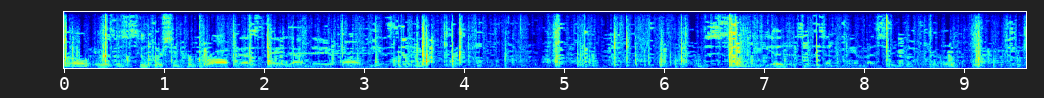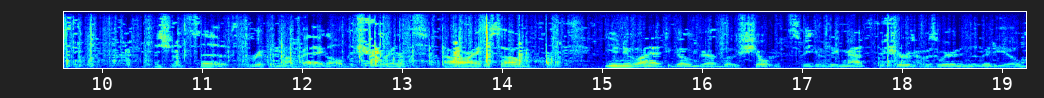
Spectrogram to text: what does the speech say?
So it was a super, super bra fest day that day, obviously. Somebody is sending me a message. This shit says ripping my bag all to shreds. Alright, so you knew I had to go grab those shorts because they matched the shirt I was wearing in the video.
